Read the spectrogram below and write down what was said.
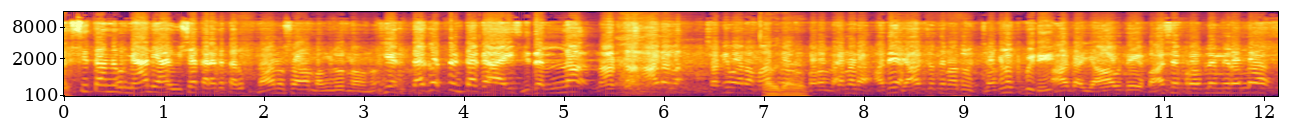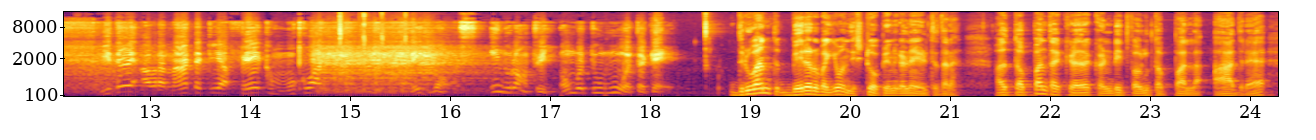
ರಕ್ಷಿತಾ ಅನ್ನೋರ್ ಮ್ಯಾಲ ಯಾವ ವಿಷಯ ಕರಕತ್ತಾರ ನಾನು ಸಹ ಮಂಗಳೂರಿನವನು. ಎಂತ ಗೊತ್ತುಂಟ ಗಾಯ್ಸ್ ಇದೆಲ್ಲ ನಾಟಕ ಆಡಲ್ಲ. ಶನಿವಾರ ಮಾತ್ರ ಬರಲ್ಲ. ಕನ್ನಡ ಅದೇ ಯಾರ ಜೊತೆನಾದ್ರೂ ಜಗಳಕ್ ಬಿಡಿ. ಆಗ ಯಾವುದೇ ಭಾಷೆ ಪ್ರಾಬ್ಲಮ್ ಇರಲ್ಲ. ಇದೇ ಅವರ ನಾಟಕೀಯ ಫೇಕ್ ಮುಖವಾಡ ಬಿಗ್ ಬಾಸ್ ಇಂದು ರಾತ್ರಿ ಒಂಬತ್ತು ಮೂವತ್ತಕ್ಕೆ ಧ್ರುವಂತ್ ಬೇರೆಯವ್ರ ಬಗ್ಗೆ ಒಂದಿಷ್ಟು ಒಪಿನಿಯನ್ಗಳನ್ನ ಹೇಳ್ತಿದ್ದಾರೆ. ಅದು ತಪ್ಪಂತ ಕೇಳಿದ್ರೆ ಖಂಡಿತವಾಗ್ಲೂ ತಪ್ಪಲ್ಲ. ಆದರೆ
